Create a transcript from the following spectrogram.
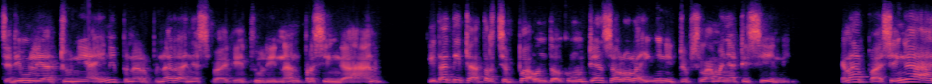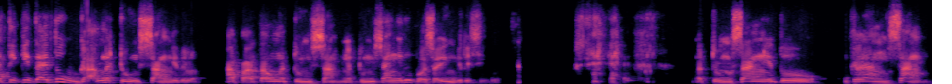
Jadi melihat dunia ini benar-benar hanya sebagai dulinan persinggahan kita tidak terjebak untuk kemudian seolah-olah ingin hidup selamanya di sini Kenapa? Sehingga hati kita itu nggak ngedungsang gitu loh. Apa? Tahu ngedungsang? Ngedungsang itu bahasa Inggris itu. ngedungsang itu gerangsang.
